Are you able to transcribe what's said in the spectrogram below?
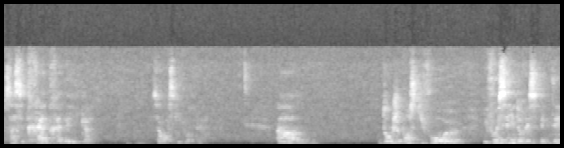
Ça, c'est très très délicat, savoir ce qu'il faut faire. Euh, donc je pense qu'il faut... Euh, faut essayer de respecter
